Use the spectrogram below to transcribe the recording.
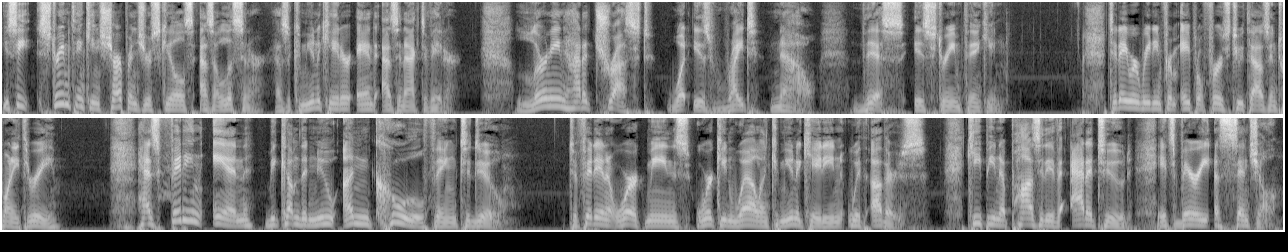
You see, stream thinking sharpens your skills as a listener, as a communicator, and as an activator. Learning how to trust what is right now. This is stream thinking. Today we're reading from April 1st, 2023. Has fitting in become the new uncool thing to do? To fit in at work means working well and communicating with others, keeping a positive attitude. It's very essential.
